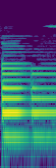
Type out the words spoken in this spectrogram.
Thank you.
